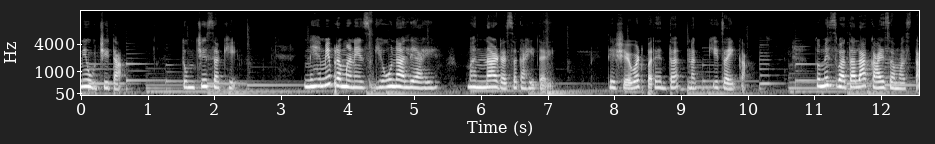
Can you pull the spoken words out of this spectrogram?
मी उचिता. तुमची सखी. नेहमीप्रमाणेच घेऊन आले आहे भन्नाट असं काहीतरी. ते शेवटपर्यंत नक्कीच ऐका. तुम्ही स्वतःला काय समजता?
